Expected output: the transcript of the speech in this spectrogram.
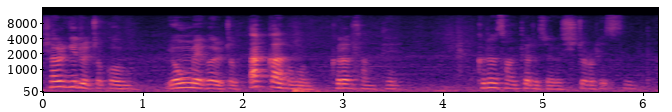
혈기를 조금 용맥을 좀 닦아놓은 그런 상태 그런 상태로 제가 시조를 했습니다.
